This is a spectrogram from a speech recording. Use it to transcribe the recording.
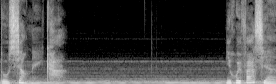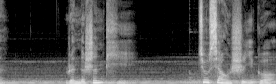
都向内看，你会发现，人的身体就像是一个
